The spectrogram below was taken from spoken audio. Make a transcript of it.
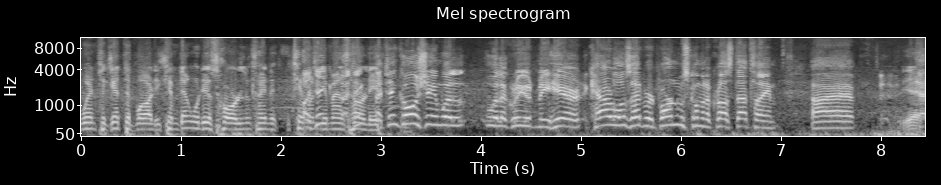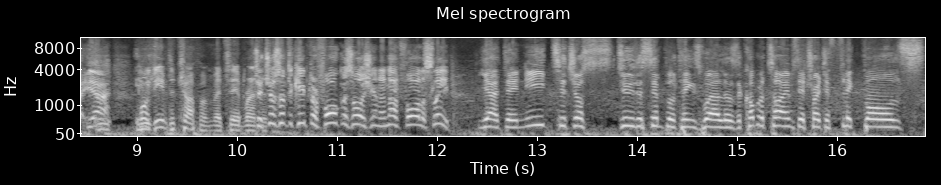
went to get the ball. He came down with his hurl and kind of came I on the man's hurley. I think Oisin will, will agree with me here. Carlow's Edward Byrne was coming across that time. Uh, yeah, yeah. He, he but was to chop him, I'd say, they just have to keep their focus, Oisin, and not fall asleep. Yeah, they need to just do the simple things well. There's a couple of times they tried to flick balls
